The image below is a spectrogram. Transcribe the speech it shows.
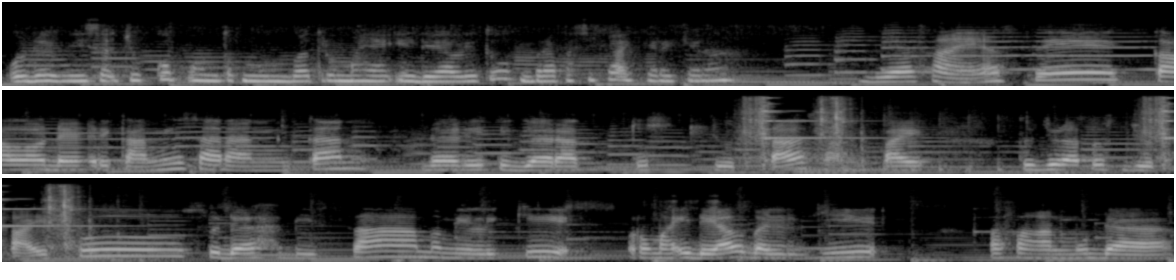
udah bisa cukup untuk membuat rumah yang ideal itu berapa sih kak kira-kira? Biasanya sih kalau dari kami sarankan dari 300 juta sampai 700 juta itu sudah bisa memiliki rumah ideal bagi pasangan muda.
